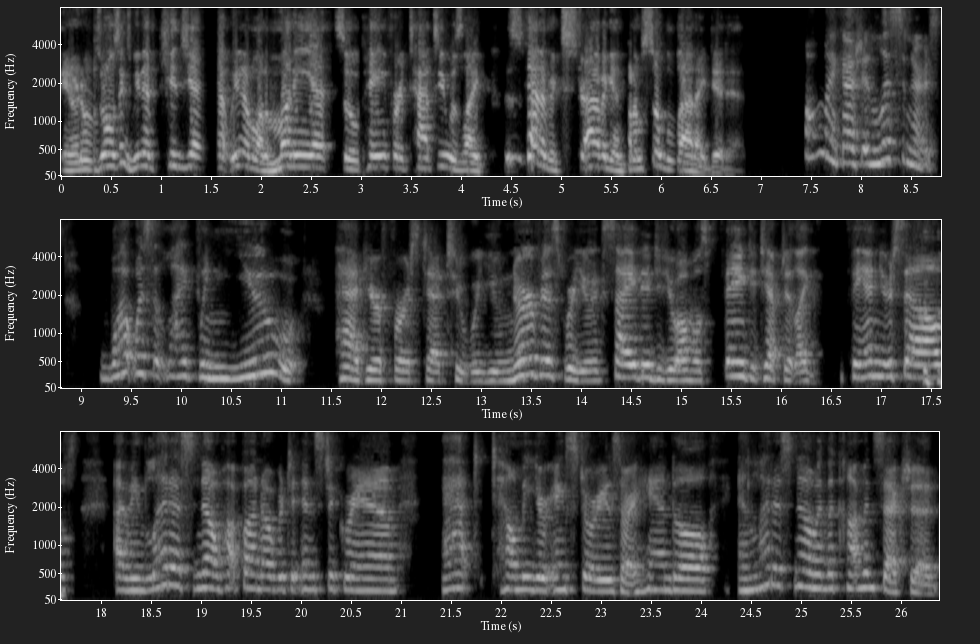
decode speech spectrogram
you know, it was one of those things. We didn't have kids yet. We didn't have a lot of money yet. So paying for a tattoo was like, this is kind of extravagant, but I'm so glad I did it. Oh my gosh. And listeners, what was it like when you had your first tattoo? Were you nervous? Were you excited? Did you almost faint? Did you have to like fan yourselves? I mean, let us know. Hop on over to Instagram at Tell Me Your Ink Story is our handle. And let us know in the comment section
